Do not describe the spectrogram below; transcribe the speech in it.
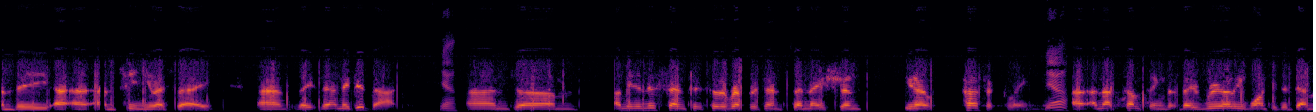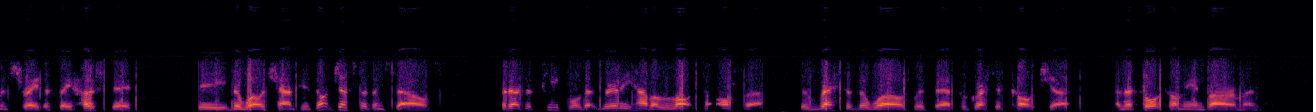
and the uh, and Team USA, and they, they and they did that. Yeah. And um, I mean, in this sense, it sort of represents their nation, you know, perfectly. Yeah. Uh, and that's something that they really wanted to demonstrate as they hosted the, the world champions, not just for themselves, but as a people that really have a lot to offer the rest of the world with their progressive culture and their thoughts on the environment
